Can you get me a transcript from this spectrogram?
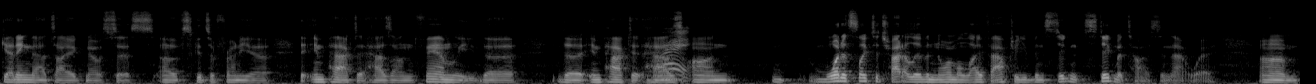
getting that diagnosis of schizophrenia, the impact it has on family, the the impact it has right. on what it's like to try to live a normal life after you've been stigmatized in that way um,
